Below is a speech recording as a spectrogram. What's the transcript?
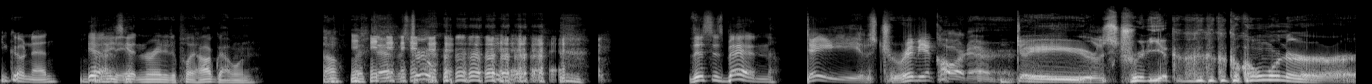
You go, Ned. I'm Yeah, He's getting ready to play Hobgoblin. Oh, that's, that- that's true. this has been Dave's Trivia Corner. Dave's Trivia Corner.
